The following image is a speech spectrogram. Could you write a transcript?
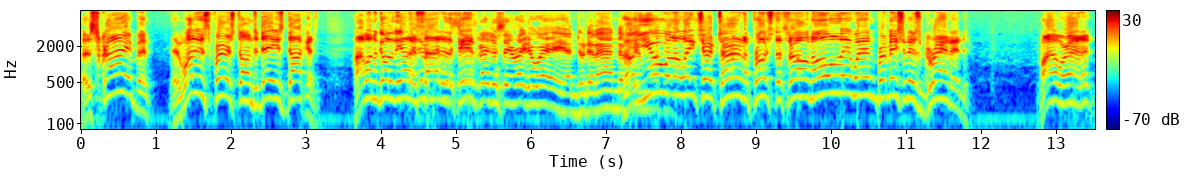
Uh, scribe, uh, what is first on today's docket? I want to go to the other side of the see His camp. Majesty right away and to demand of Now, him. you will await your turn approach the throne only when permission is granted. While we're at it,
